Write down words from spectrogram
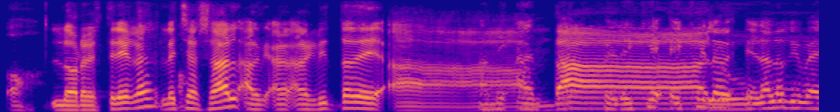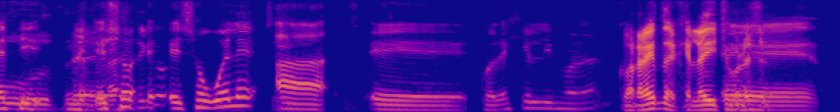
Oh. lo restriegas, le echas sal al, al- al grito de A mí- a- pero es que, es que lo- era lo que iba a decir. Andaluz. ¿De Eso, huele Sí. a eh, Colegio Limonal. Correcto, es que lo he dicho por eso. Eh,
